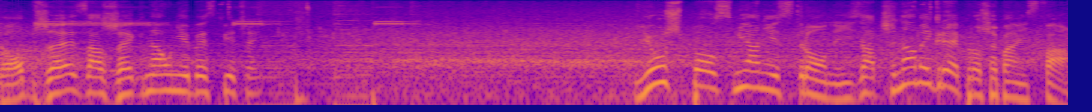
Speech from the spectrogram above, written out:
Dobrze, zażegnał niebezpieczeństwo. Już po zmianie strony i zaczynamy grę, proszę Państwa.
